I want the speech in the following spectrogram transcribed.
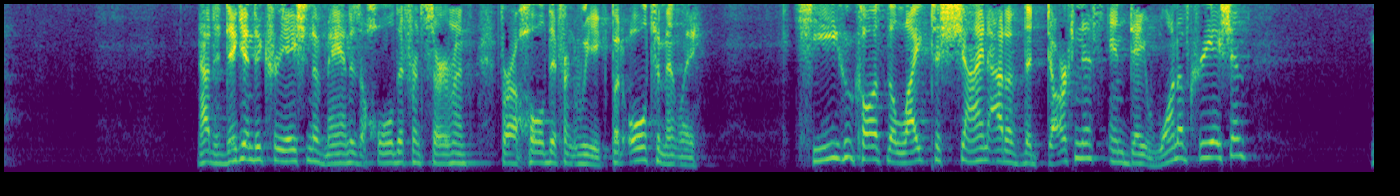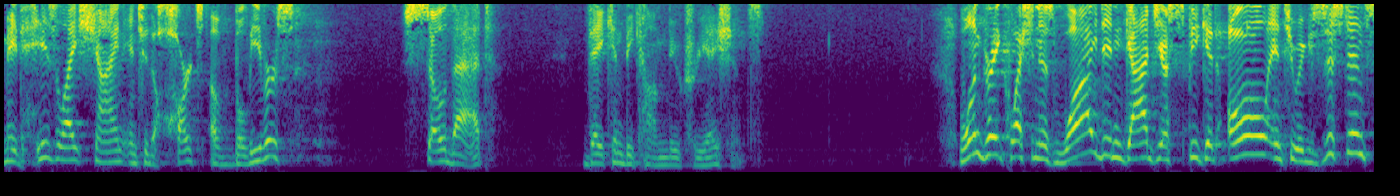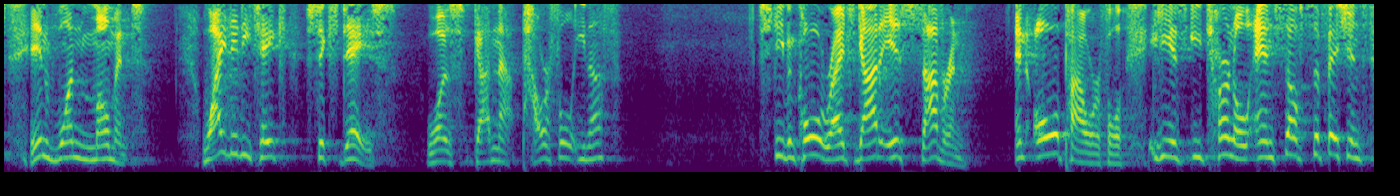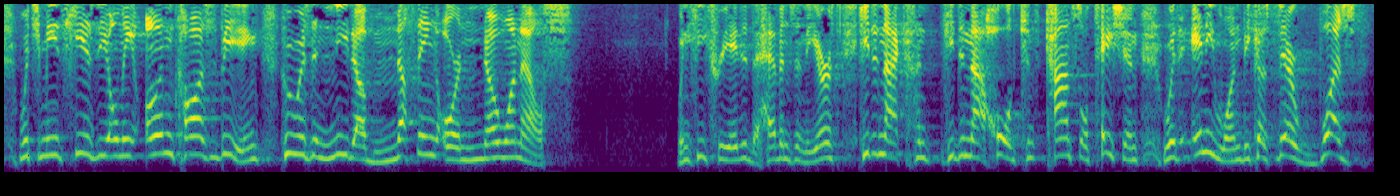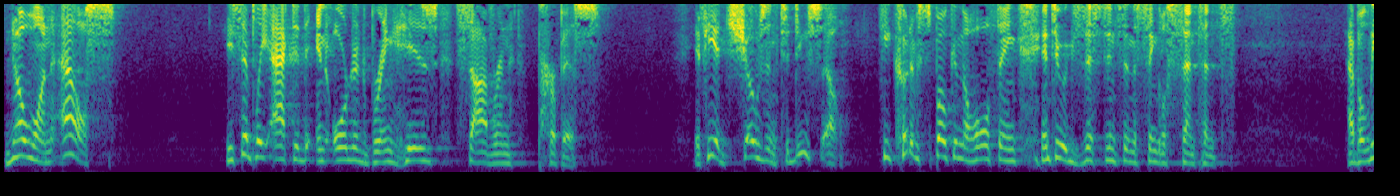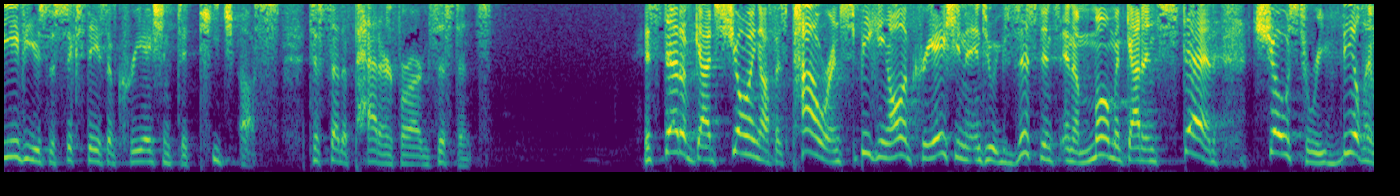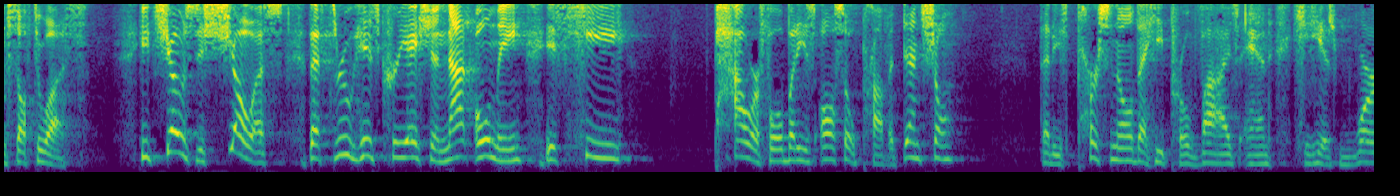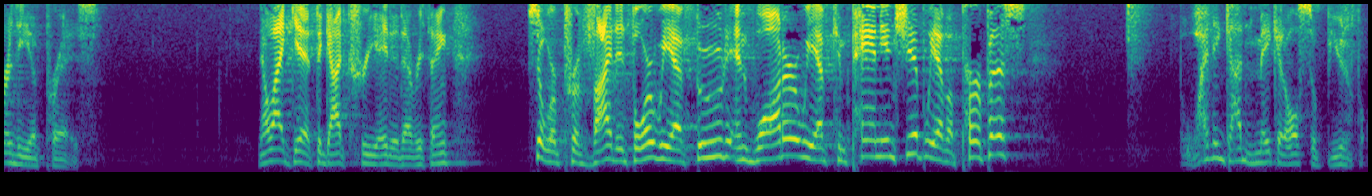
Now, to dig into creation of man is a whole different sermon for a whole different week, but ultimately, he who caused the light to shine out of the darkness in day one of creation made his light shine into the hearts of believers so that they can become new creations. One great question is why didn't God just speak it all into existence in one moment? Why did he take six days? Was God not powerful enough? Steven Cole writes God is sovereign and all powerful. He is eternal and self sufficient, which means he is the only uncaused being who is in need of nothing or no one else. When he created the heavens and the earth, he did not, he did not hold consultation with anyone because there was no one else. He simply acted in order to bring his sovereign purpose. If he had chosen to do so, he could have spoken the whole thing into existence in a single sentence. I believe he used the six days of creation to teach us, to set a pattern for our existence. Instead of God showing off his power and speaking all of creation into existence in a moment, God instead chose to reveal himself to us. He chose to show us that through his creation, not only is he powerful, but he's also providential, that He's personal, that He provides, and He is worthy of praise. Now, I get that God created everything. So we're provided for. We have food and water. We have companionship. We have a purpose. But why did God make it all so beautiful?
